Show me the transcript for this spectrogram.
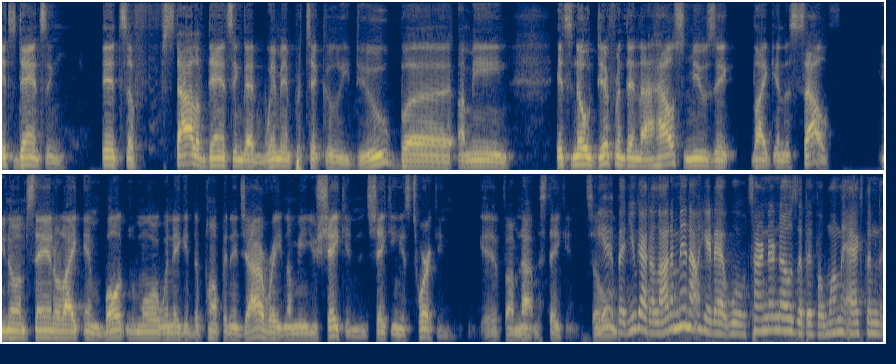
it's dancing. It's a f- style of dancing that women particularly do, but I mean, it's no different than the house music like in the South. You know what I'm saying? Or like in Baltimore when they get the pumping and gyrating. I mean, you shaking and shaking is twerking, if I'm not mistaken. So yeah, but you got a lot of men out here that will turn their nose up if a woman asks them,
